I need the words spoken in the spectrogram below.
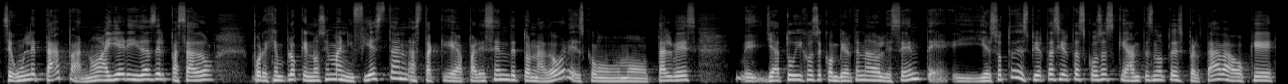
según la etapa, ¿no? Hay heridas del pasado, por ejemplo, que no se manifiestan hasta que aparecen detonadores, como tal vez ya tu hijo se convierte en adolescente y eso te despierta ciertas cosas que antes no te despertaba, o que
